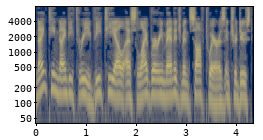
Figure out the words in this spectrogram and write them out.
1993 – VTLS library management software is introduced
